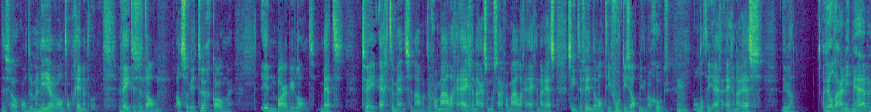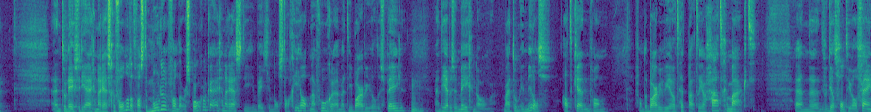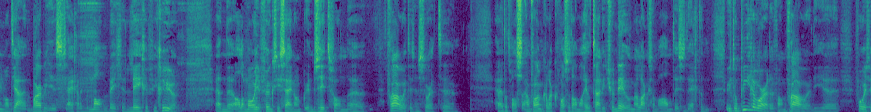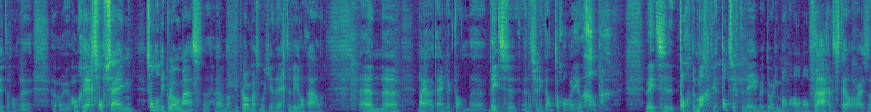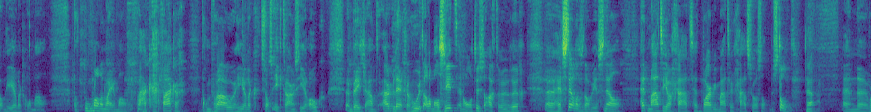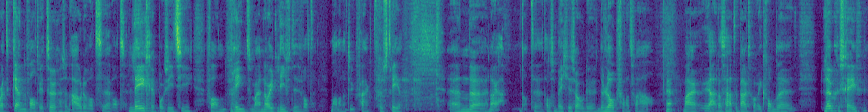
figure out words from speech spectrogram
Dus ook op de manier, want op een gegeven moment weten ze dan, als ze weer terugkomen in Barbieland met twee echte mensen, namelijk de voormalige eigenaar. Ze moest haar voormalige eigenares zien te vinden, want die voet die zat niet meer goed. Omdat die eigenares, die wilde haar niet meer hebben. En toen heeft ze die eigenares gevonden. Dat was de moeder van de oorspronkelijke eigenares, die een beetje nostalgie had naar vroeger en met die Barbie wilde spelen. En die hebben ze meegenomen. Maar toen inmiddels had Ken van, van de Barbie-wereld het patriarchaat gemaakt. En uh, dat vond hij wel fijn, want ja, Barbie is eigenlijk de man een beetje een lege figuur. En uh, alle mooie functies zijn ook in bezit van uh, vrouwen. Het is een soort. Hè, dat was aanvankelijk was het allemaal heel traditioneel, maar langzamerhand is het echt een utopie geworden van vrouwen die voorzitter van de Hoogrechtshof zijn, zonder diploma's. want diploma's moet je in de echte wereld halen. En nou ja, uiteindelijk dan uh, weten ze, en dat vind ik dan toch wel weer heel grappig, weten ze toch de macht weer tot zich te nemen door die mannen allemaal vragen te stellen waar ze dan heerlijk allemaal, dat doen mannen nou eenmaal vaker, vaker dan vrouwen heerlijk, zoals ik trouwens hier ook, een beetje aan het uitleggen hoe het allemaal zit en ondertussen achter hun rug uh, herstellen ze dan weer snel het matriarchaat, het Barbie-matriarchaat zoals dat bestond. Ja. En uh, wordt Ken valt weer terug in zijn oude, wat, uh, wat lege positie van vriend, maar nooit liefde. Wat mannen natuurlijk vaak frustreert. En uh, nou ja, dat, dat is een beetje zo de, de loop van het verhaal. Ja. Maar ja, dat zaten buitengewoon. Ik vond het leuk geschreven.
